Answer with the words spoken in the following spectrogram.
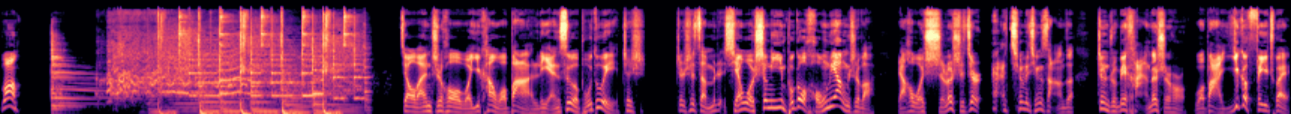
汪。叫完之后，我一看我爸脸色不对，这是这是怎么着？嫌我声音不够洪亮是吧？然后我使了使劲儿，清了清嗓子，正准备喊的时候，我爸一个飞踹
